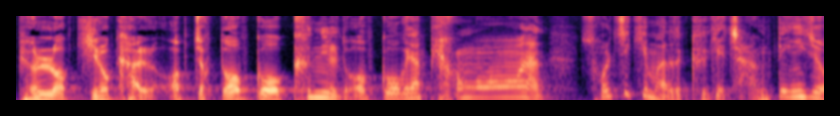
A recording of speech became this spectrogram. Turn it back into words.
별로 기록할 업적도 없고 큰일도 없고 그냥 평온한 솔직히 말해서 그게 장땡이죠.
